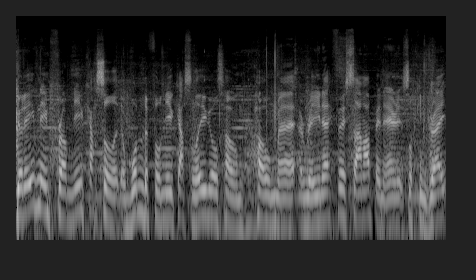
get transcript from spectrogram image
Good evening from Newcastle at the wonderful Newcastle Eagles home home uh, arena. First time I've been here and it's looking great.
